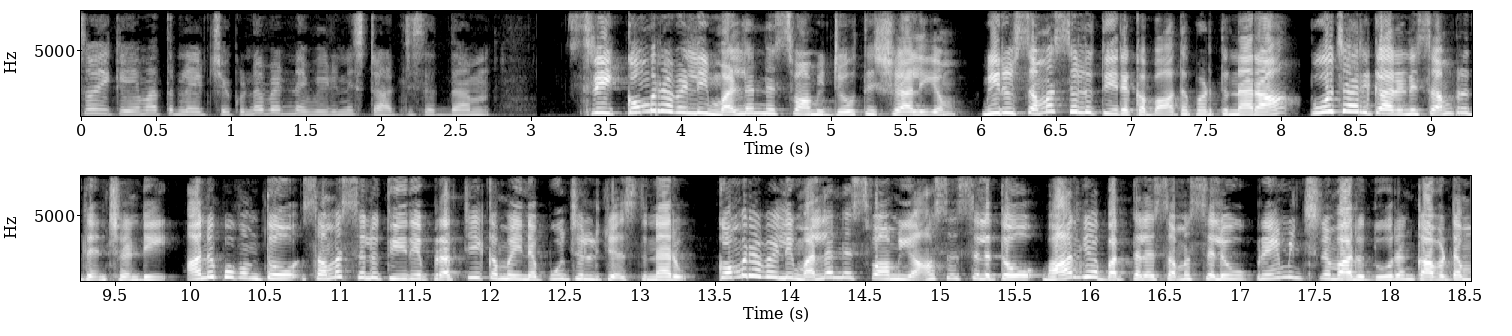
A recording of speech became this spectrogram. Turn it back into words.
సో ఇక ఏమాత్రం లేట్ చేయకుండా వెంటనే వీడియోని స్టార్ట్ చేసేద్దాం. శ్రీ కొమరవెల్లి మల్లన్న స్వామి జ్యోతిష్యాలయం. మీరు సమస్యలు తీరక బాధపడుతున్నారా? పూజారి గారిని సంప్రదించండి. అనుభవంతో సమస్యలు తీరే ప్రత్యేకమైన పూజలు చేస్తున్నారు. కొమరవెల్లి మల్లన్న స్వామి ఆశస్సులతో భార్యాభర్తల సమస్యలు ప్రేమించిన వారు దూరం కావటం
